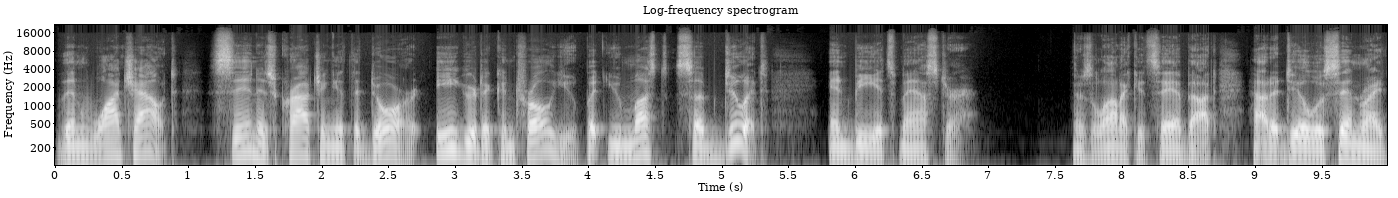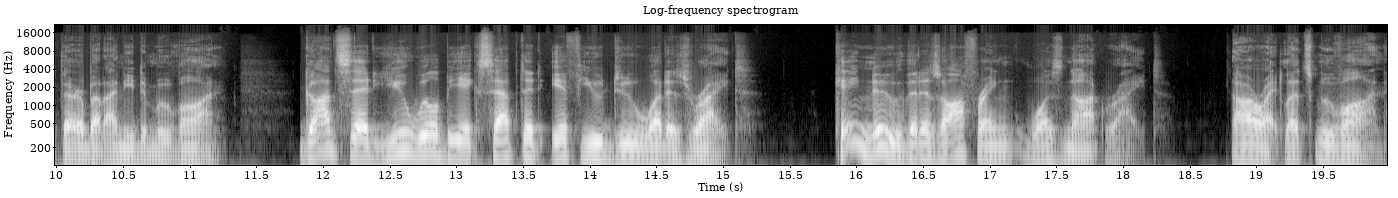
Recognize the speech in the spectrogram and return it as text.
then watch out. Sin is crouching at the door, eager to control you, but you must subdue it and be its master. There's a lot I could say about how to deal with sin right there, but I need to move on. God said, You will be accepted if you do what is right. Cain knew that his offering was not right. All right, let's move on.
